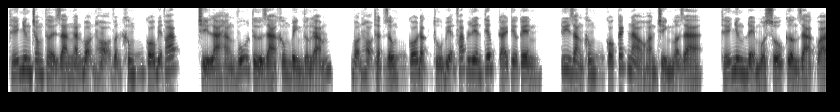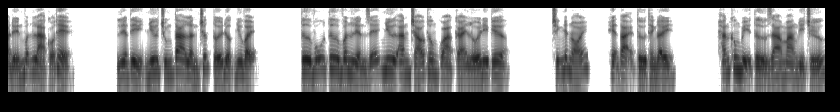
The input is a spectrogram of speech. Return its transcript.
thế nhưng trong thời gian ngắn bọn họ vẫn không có biện pháp, chỉ là hàng vũ từ ra không bình thường lắm, bọn họ thật giống có đặc thù biện pháp liên tiếp cái kia kênh, tuy rằng không có cách nào hoàn chỉnh mở ra, thế nhưng để một số cường giả quá đến vẫn là có thể liên tỷ như chúng ta lần trước tới được như vậy. Tư vũ tư vân liền dễ như ăn cháo thông qua cái lối đi kia. Chính nhất nói, hiện tại từ thành đây. Hắn không bị từ ra mang đi chứ.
